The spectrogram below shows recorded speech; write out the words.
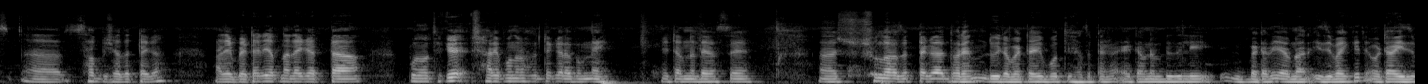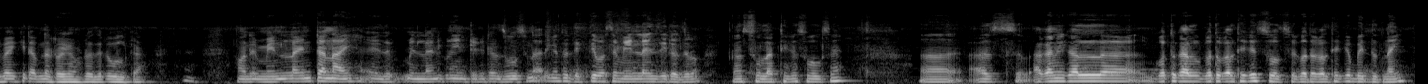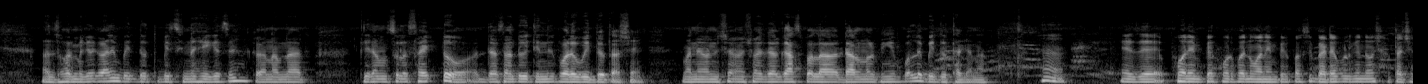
ছাব্বিশ হাজার টাকা। আর এই ব্যাটারি আপনার এক একটা পনেরো থেকে সাড়ে পনেরো হাজার টাকা এরকম নেই। এটা আপনার দেখা যাচ্ছে ষোলো হাজার টাকা ধরেন। দুইটা ব্যাটারি বত্রিশ হাজার টাকা। এটা আপনার বিজলি ব্যাটারি, আপনার ইজি বাইকের ওটা ইজি বাইকের আপনার রহিম হাফরোজের উল্কা। আমাদের মেন লাইনটা নাই। এই যে মেন লাইন কোনো ইন্টিগ্রেটার জ্বলছে না, আর কিন্তু দেখতে পাচ্ছি মেন লাইন জিরো জিরো কারণ সোলার থেকে চলছে। আজ আগামীকাল গতকাল গতকাল থেকে চলছে, গতকাল থেকে বিদ্যুৎ নাই। ঝড় মেঘের কারণে বিদ্যুৎ বিচ্ছিন্ন হয়ে গেছে, কারণ আপনার গ্রামাঞ্চলের সাইড তো, দেখা দুই, তিন দিন পরে বিদ্যুৎ আসে। মানে অনেক সময় দেখা গাছপালা ডালমাল ভেঙে পড়লে বিদ্যুৎ থাকে না। হ্যাঁ এই যে four amp four point one এমপির পাশে ব্যাটারি ফুল কিন্তু আমার সাতাশ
